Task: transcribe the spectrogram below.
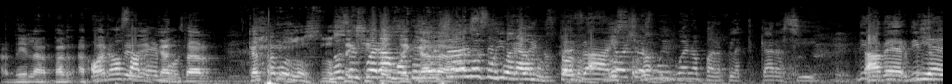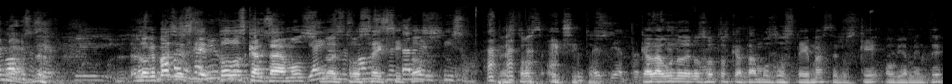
Adela, apar- O no aparte de cantar, cantamos los, los Nos éxitos encueramos, de en cada... nos encueramos bueno. todos. Exacto. Giorgio es muy bueno para platicar así. Dile, A ver, dile, dile lo que viene. vamos a hacer. Lo que pasa vamos es que todos cantamos nuestros éxitos. Nuestros éxitos. Cierto. Cada uno de nosotros cantamos dos temas de los que obviamente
